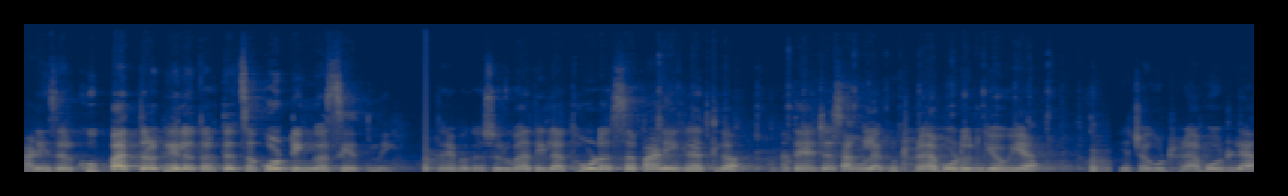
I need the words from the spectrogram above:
आणि जर खूप पातळ केलं तर त्याचं कोटिंगच येत नाही. तर हे बघा सुरुवातीला थोडंसं पाणी घातलं. आता याच्या चांगल्या गुठळ्या मोडून घेऊया. याच्या गुठळ्या मोडल्या.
